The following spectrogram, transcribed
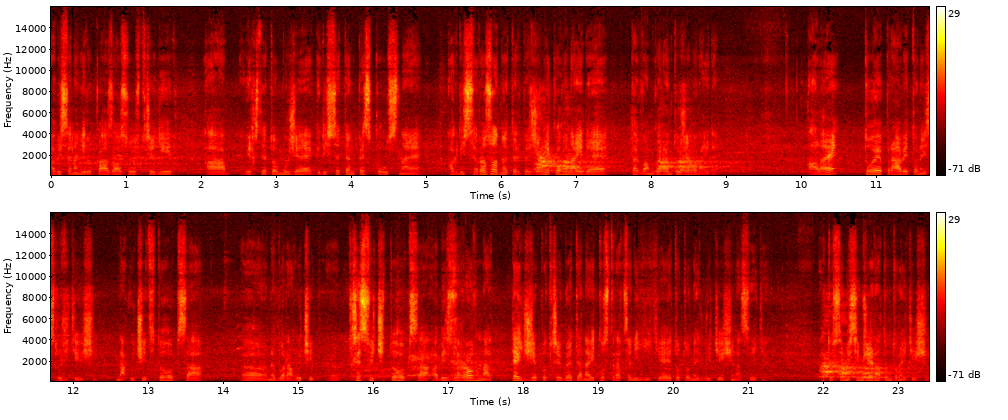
aby se na ní dokázal soustředit a věřte tomu, že když se ten pes kousne a když se rozhodne ten pes, že někoho najde, tak vám garantuju, že ho najde. Ale to je právě to nejsložitější. Naučit toho psa Eh, nebo naučit, eh, přesvědčit toho psa, aby zrovna teď, že potřebujete najít to ztracené dítě, je to to nejdůležitější na světě. A to si myslím, že je na tom to nejtěžší.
